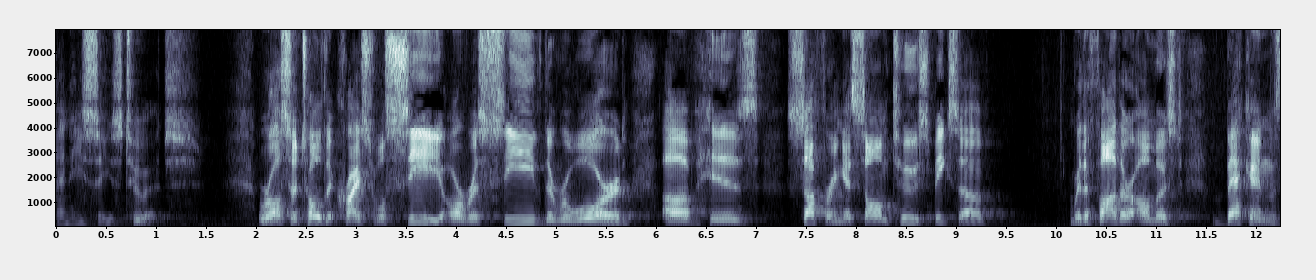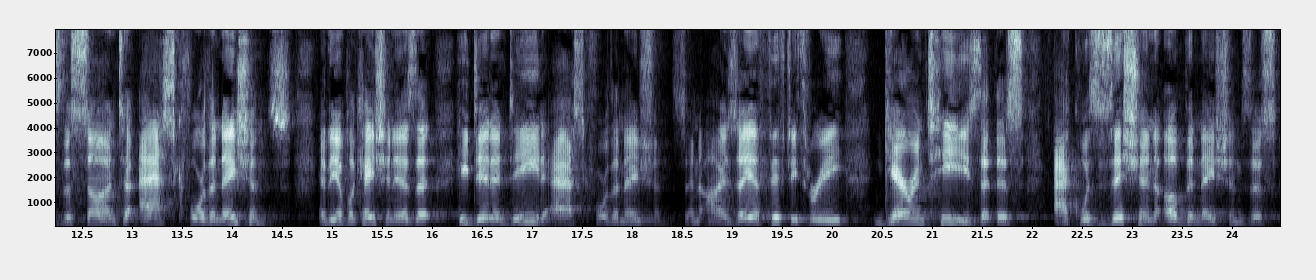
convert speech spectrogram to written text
and he sees to it. We're also told that Christ will see or receive the reward of his suffering, as Psalm 2 speaks of, where the Father almost beckons the Son to ask for the nations. And the implication is that he did indeed ask for the nations. And Isaiah 53 guarantees that this acquisition of the nations, this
